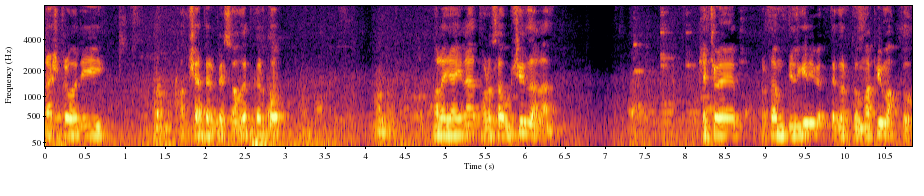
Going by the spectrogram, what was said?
राष्ट्रवादी पक्षातर्फे स्वागत करतो. मला यायला थोडासा उशीर झाला. त्याच्यामुळे प्रथम दिलगिरी व्यक्त करतो माफी मागतो.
